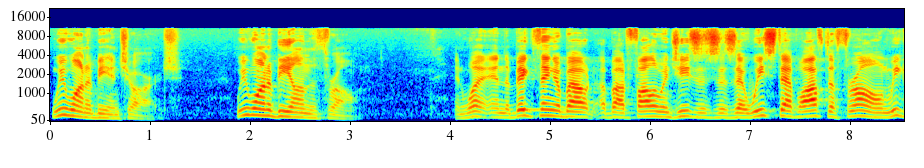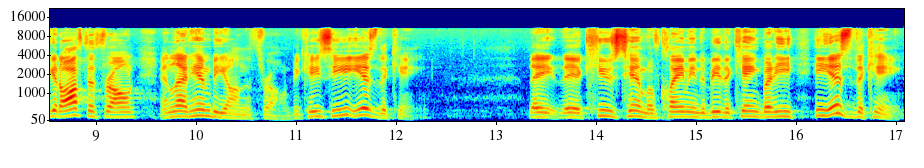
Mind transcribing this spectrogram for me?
We want to be in charge. We want to be on the throne. And, what, and the big thing about, about following Jesus is that we step off the throne, we get off the throne, and let Him be on the throne because He is the King. They, they accused Him of claiming to be the King, but He, he is the King.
